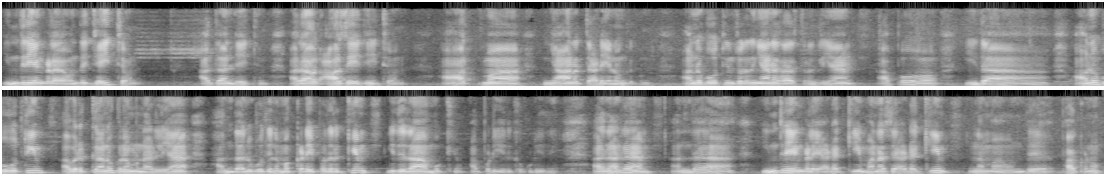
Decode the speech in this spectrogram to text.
இந்திரியங்களை வந்து ஜெயித்தவன். அதுதான் ஜெயித்தவன். அதாவது ஆசையை ஜெயித்தவன். ஆத்மா ஞானத்தை அடையணும் அனுபூத்தின்னு சொல்றது ஞான சாஸ்திரம் இல்லையா? அப்போ இத அனுபூத்தி அவருக்கு அனுகிரகம்னா இல்லையா? அந்த அனுபூதி நமக்கு கிடைப்பதற்கு இதுதான் முக்கியம். அப்படி இருக்கக்கூடியது. அதனால அந்த இந்திரியங்களை அடக்கி மனசை அடக்கி நம்ம வந்து பார்க்கணும்.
